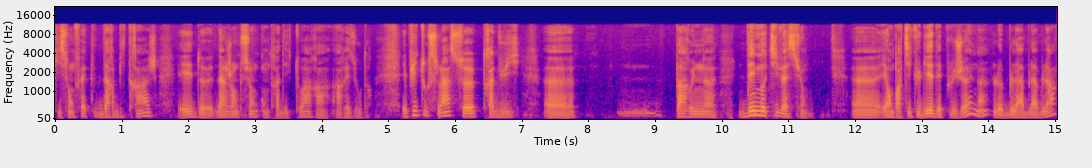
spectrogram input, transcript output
qui sont faites d'arbitrage et d'injonctions contradictoires à, résoudre. Et puis tout cela se traduit euh, par une démotivation euh, et en particulier des plus jeunes, hein, le blablabla, bla,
